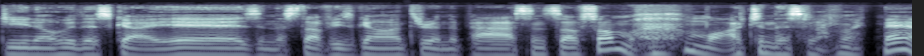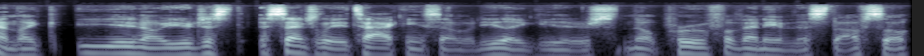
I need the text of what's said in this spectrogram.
do you know who this guy is and the stuff he's gone through in the past and stuff? So I'm, I'm watching this and I'm like, man, like, you know, you're just essentially attacking somebody. Like, there's no proof of any of this stuff. So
